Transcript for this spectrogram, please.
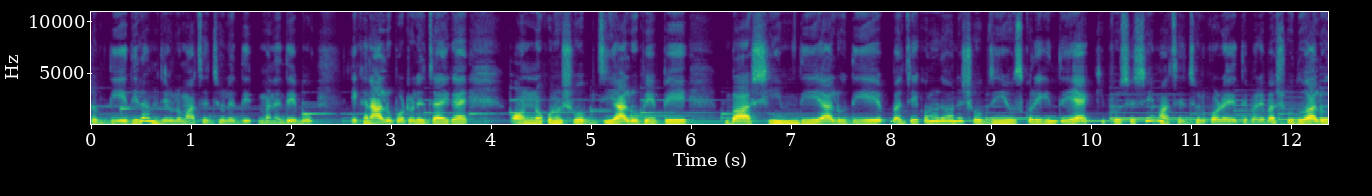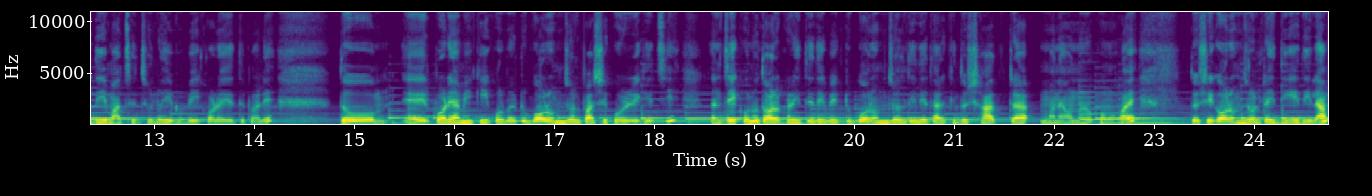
সব দিয়ে দিলাম, যেগুলো মাছের ঝোলে মানে দেবো। এখানে আলু পটলের জায়গায় অন্য কোনো সবজি, আলু পেঁপে বা শিম দিয়ে, আলু দিয়ে বা যে কোনো ধরনের সবজি ইউজ করে কিন্তু এই একই প্রসেসেই মাছের ঝোল করা যেতে পারে বা শুধু আলু দিয়ে মাছের ঝোলও এইভাবেই করা যেতে পারে। তো এরপরে আমি কি করব? একটু গরম জল পাশে করে রেখেছি। যে কোনো তরকারিতে দেখবে একটু গরম জল দিলে তার কিন্তু স্বাদটা মানে অন্যরকম হয়। তো সেই গরম জলটাই দিয়ে দিলাম।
